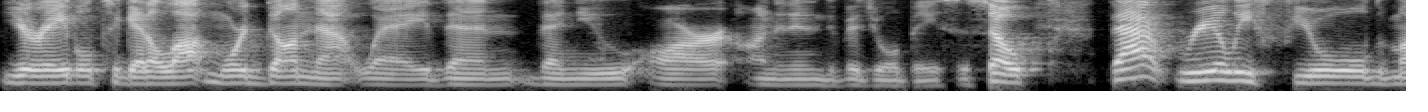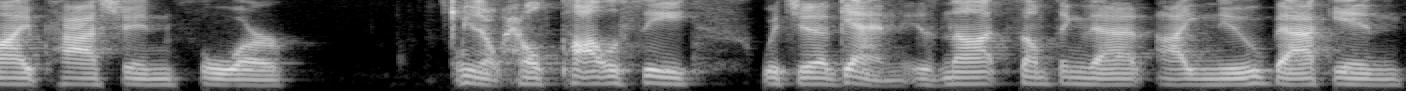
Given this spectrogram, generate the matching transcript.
you're able to get a lot more done that way than than you are on an individual basis. So that really fueled my passion for, you know, health policy, which again is not something that I knew back in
